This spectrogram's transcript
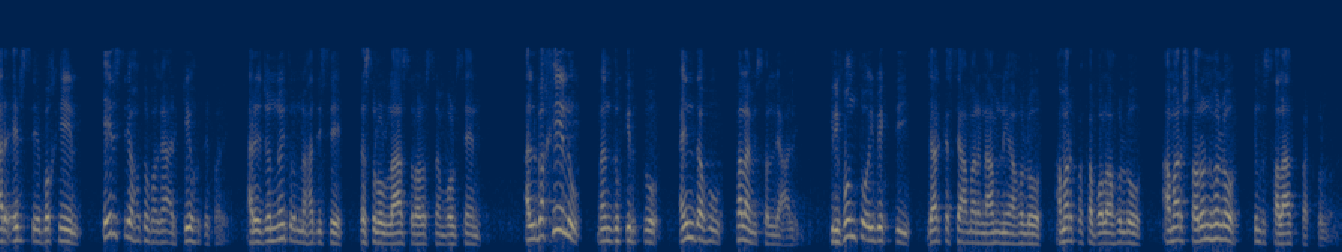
আর এর সে বখিল, এর সে হতভাগা আর কে হতে পারে? আর এর জন্যই তো অন্য হাদিসে রসল্লাহ সাল্লাম বলছেন, আল বখিলু মান্দুকির্তু আইন্দাহু ফালামি সাল্লাহ আলী কৃপণ তো ওই ব্যক্তি যার কাছে আমার নাম নেওয়া হলো, আমার কথা বলা হলো, আমার স্মরণ হলো, কিন্তু সালাদ পাঠ করল না।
